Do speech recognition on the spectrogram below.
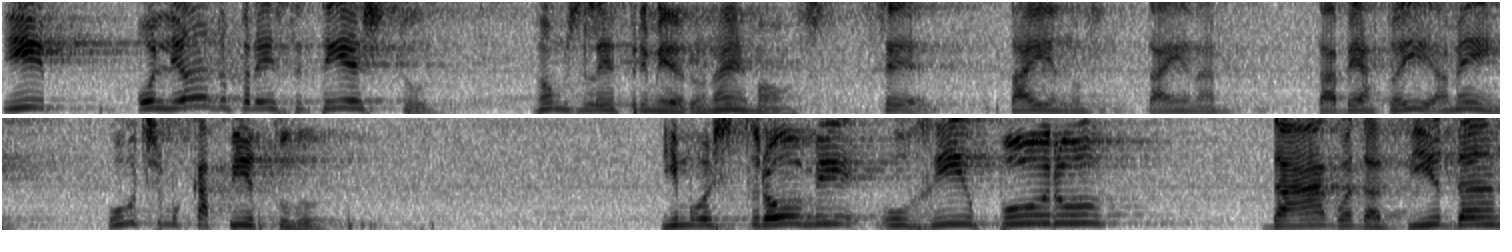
E olhando para esse texto, vamos ler primeiro, né, irmãos? Você está aí, no, tá aí na, tá aberto aí? Amém? Último capítulo. E mostrou-me o rio puro da água da vida,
